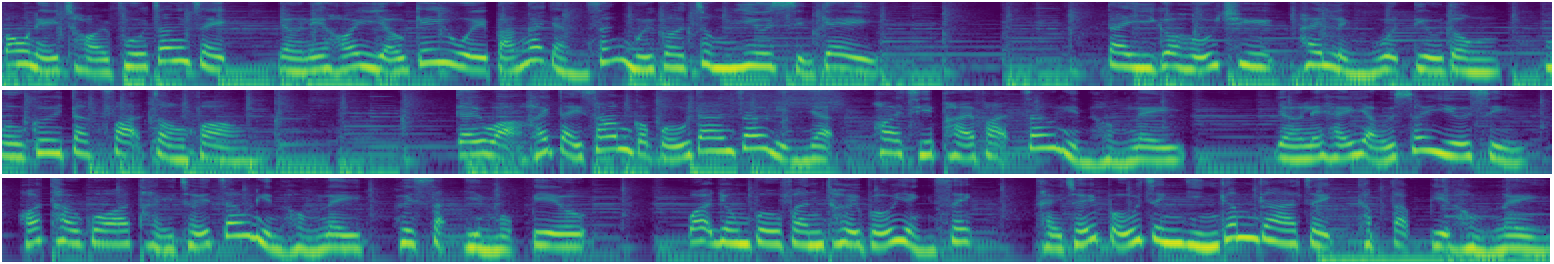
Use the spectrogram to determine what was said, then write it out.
帮你财富增值，让你可以有机会把握人生每个重要时机。第二个好处系灵活调动，无惧突发状况。计划喺第三个保单周年日开始派发周年红利，让你喺有需要时可透过提取周年红利去实现目标。或用部分退保形式提取保证现金价值及特别红利，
